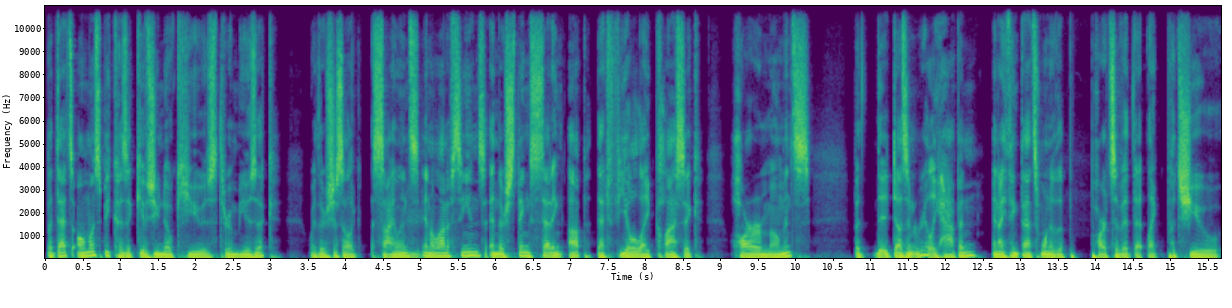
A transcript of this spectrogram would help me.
but that's almost because it gives you no cues through music, where there's just like silence hmm. in a lot of scenes, and there's things setting up that feel like classic horror moments, but it doesn't really happen. And I think that's one of the parts of it that like puts you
